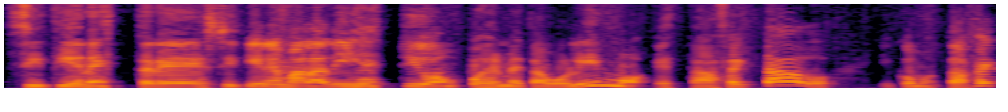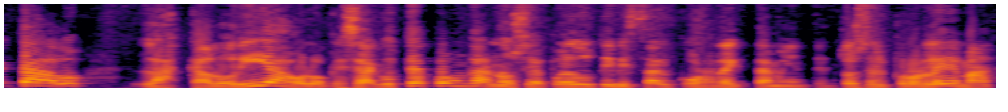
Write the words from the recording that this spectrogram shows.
si tiene estrés, si tiene mala digestión, pues el metabolismo está afectado. Y como está afectado, las calorías o lo que sea que usted ponga no se puede utilizar correctamente. Entonces el problema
